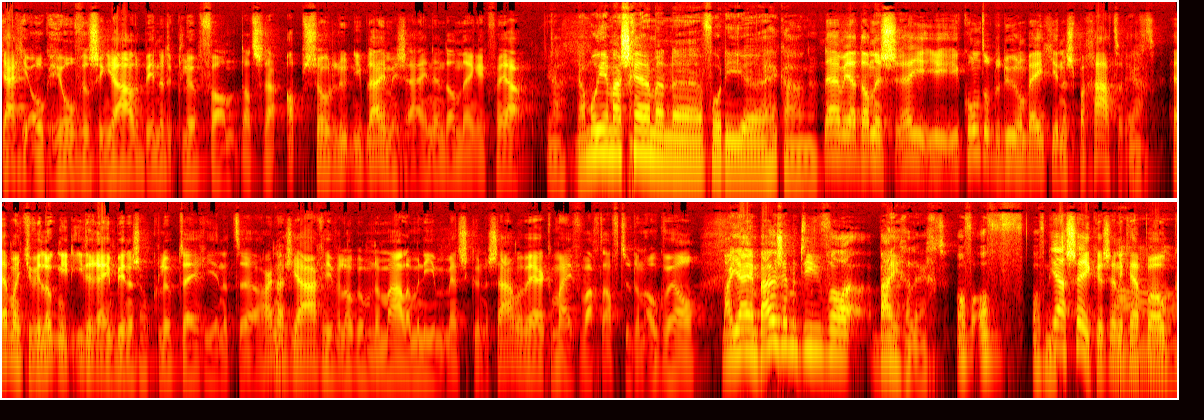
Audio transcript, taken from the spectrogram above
krijg je ook heel veel signalen binnen de club van dat ze daar absoluut niet blij mee zijn. En dan denk ik van ja, Ja, dan moet je maar schermen eh, voor die eh, hekken hangen. Nee, maar ja, dan is hè, je, je, komt op de duur een beetje in een spagaat terecht. Hè, want je wil ook niet iedereen binnen zo'n club tegen je in het eh, harnas jagen. Je wil ook op een normale manier met mensen kunnen samenwerken. Maar je verwacht af en toe dan ook wel. Maar jij en Buis hebben het in ieder geval bijgelegd. Of, of, of niet? Ja, zeker. En ik heb Ah. ook,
